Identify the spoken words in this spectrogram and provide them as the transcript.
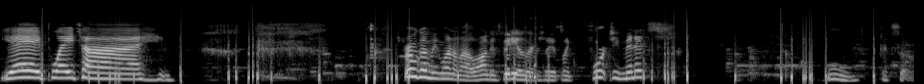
Yay, playtime! It's probably gonna be one of my longest videos, actually. It's like 14 minutes. Ooh, that's so.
